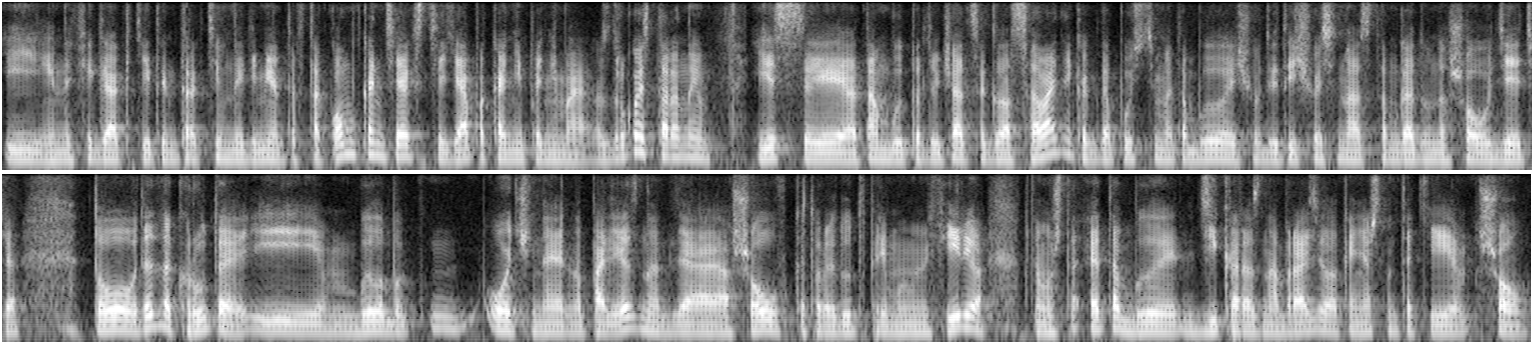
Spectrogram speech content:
и нафига какие-то интерактивные элементы в таком контексте, я пока не понимаю. С другой стороны, если там будет подключаться голосование, как, допустим, это было еще в 2018 году на шоу «Дети», то вот это круто и было бы очень, наверное, полезно для шоу, которые идут в прямом эфире, потому что это бы дико разнообразило, конечно, такие шоу.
